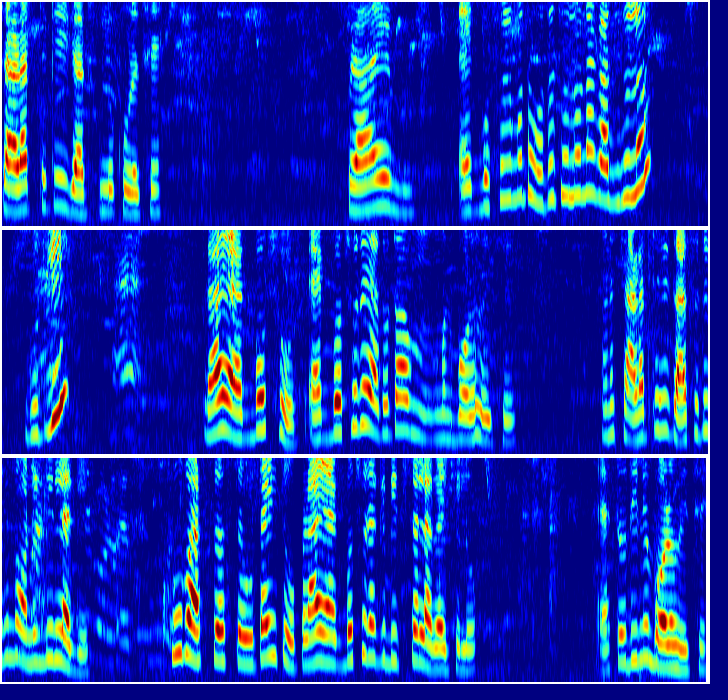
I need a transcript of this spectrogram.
চারার থেকে এই গাছগুলো করেছে। প্রায় এক বছরের মতো হতে চলো না গাছগুলো? গুডলি? প্রায় এক বছর। এক বছরে এতটা মানে বড় হয়েছে। মানে চারা থেকে গাছ হতে কিন্তু অনেক দিন লাগে। খুব আস্তে আস্তে, ওটাই তো। প্রায় এক বছর আগে বীজটা লাগাইছিল। এতদিনে বড় হয়েছে।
